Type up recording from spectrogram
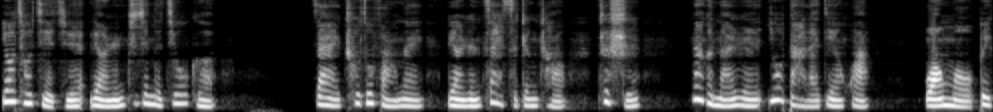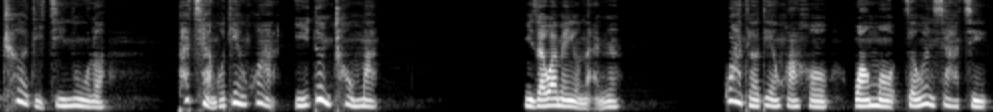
要求解决两人之间的纠葛。在出租房内，两人再次争吵。这时，那个男人又打来电话，王某被彻底激怒了，他抢过电话，一顿臭骂。你在外面有男人？挂掉电话后，王某责问夏静：“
